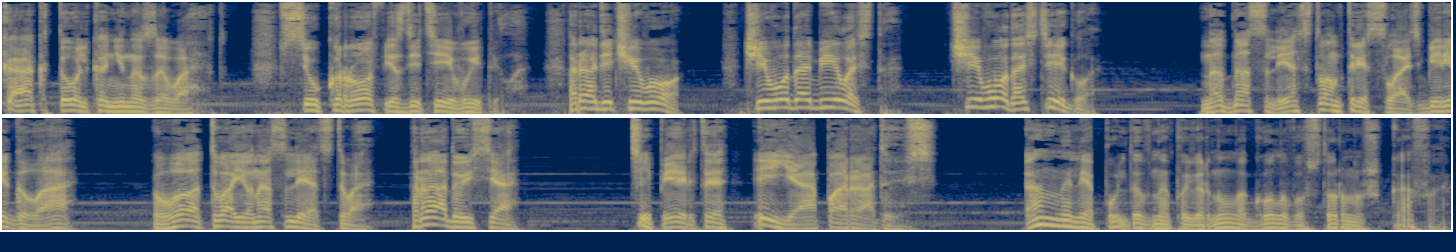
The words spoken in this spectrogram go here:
как только не называют. Всю кровь из детей выпила. Ради чего? Чего добилась-то? Чего достигла? Над наследством тряслась, берегла. Вот твое наследство. Радуйся. Теперь ты и я порадуюсь. Анна Леопольдовна повернула голову в сторону шкафа,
